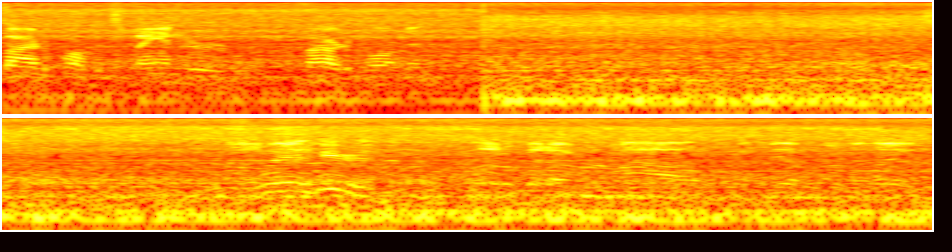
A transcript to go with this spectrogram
fire departments, Vander Fire Department. Well, here, a little bit over a mile. It'll be up on the left.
